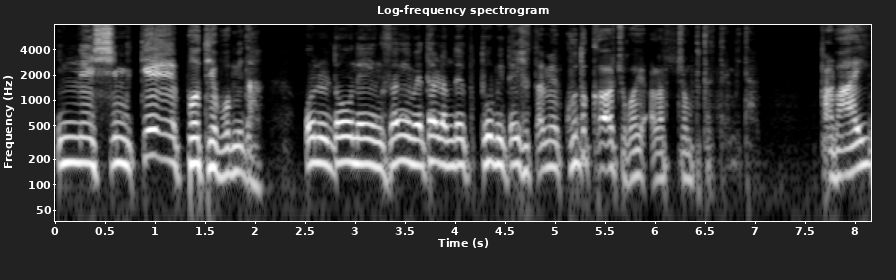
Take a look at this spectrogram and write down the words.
인내심 있게 버텨봅니다. 오늘도 내 영상이 멘탈 남대 도움이 되셨다면 구독과 좋아요 알람 설정 부탁드립니다. 바이바이.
